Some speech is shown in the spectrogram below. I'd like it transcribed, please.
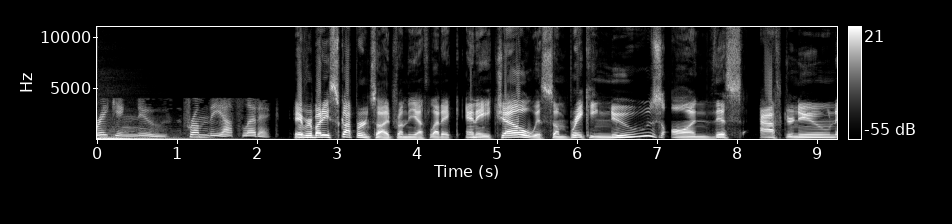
breaking news from The Athletic. Hey everybody, Scott Burnside from The Athletic NHL with some breaking news on this afternoon.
